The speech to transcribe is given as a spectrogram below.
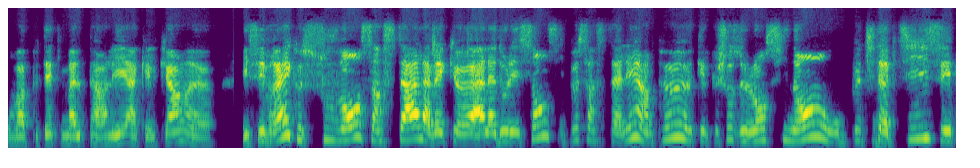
on va peut-être mal parler à quelqu'un. Et c'est vrai que souvent s'installe avec à l'adolescence, il peut s'installer un peu quelque chose de lancinant où petit à petit, c'est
